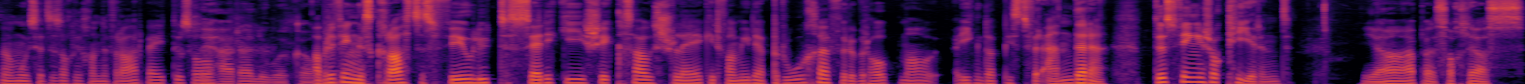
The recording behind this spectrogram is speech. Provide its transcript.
Man muss ja das auch ein bisschen verarbeiten und so. Heranschauen, Aber ich finde es krass, dass viele Leute solche Schicksalsschläge in der Familie brauchen, um überhaupt mal irgendetwas zu verändern. Das finde ich schockierend. Ja, eben, so ein bisschen als,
